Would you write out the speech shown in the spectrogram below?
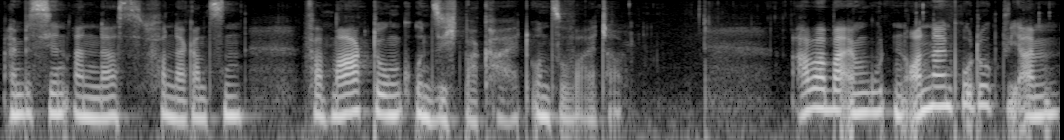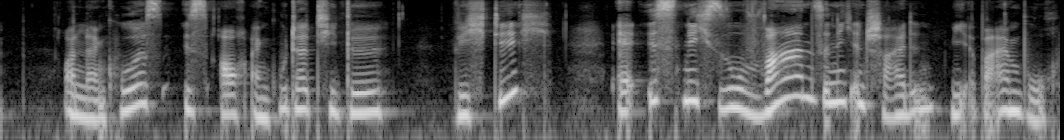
ein bisschen anders von der ganzen Vermarktung und Sichtbarkeit und so weiter. Aber bei einem guten Online-Produkt wie einem Online-Kurs ist auch ein guter Titel wichtig. Er ist nicht so wahnsinnig entscheidend wie bei einem Buch.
